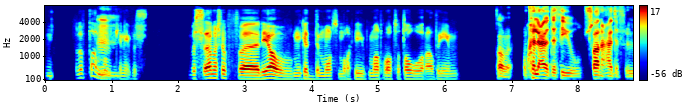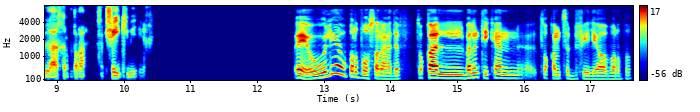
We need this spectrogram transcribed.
في الأبطال مم. ممكن إيه، بس بس أنا أشوف آه، اليوم مقدم موسم رهيب مرة وتطور عظيم. طبعا. وكالعاده ثيو صانع هدف في اخر مباراة. شيء كبير يا أخي. إيه ولياو برضو صنع هدف. أتوقع البلنتي كان أتوقع متسبب فيه الياو برضو.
